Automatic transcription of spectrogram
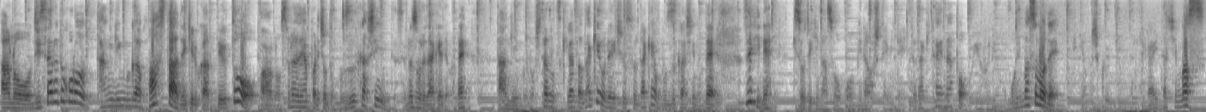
あの、実際のところタンギングがマスターできるかっていうと、あの、それはやっぱりちょっと難しいんですよね、それだけではね。タンギングの下の付き方だけを練習するだけは難しいので、ぜひね、基礎的な奏法を見直してみていただきたいなというふうに思いますので、よろしくお願いいたします。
